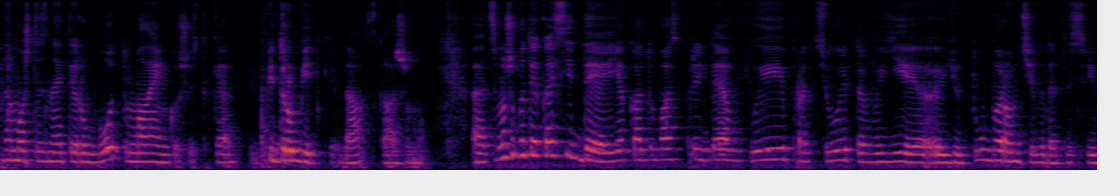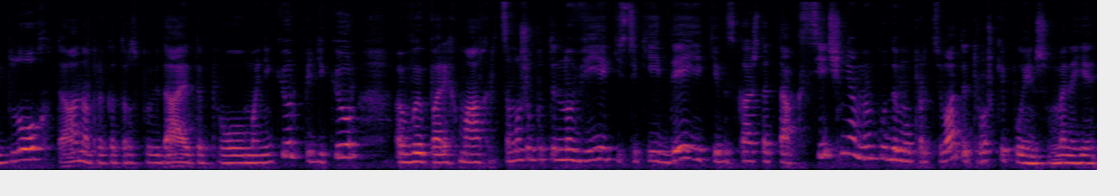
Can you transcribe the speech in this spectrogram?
ви можете знайти роботу маленьку, щось таке, підробітки, да, скажімо. Е, Це може бути якась ідея, яка до вас прийде. Ви працюєте, ви є е, ютубером чи ведете свій блог, да, наприклад, розповідаєте про манікюр, педикюр, ви парикмахер. Це може бути нові якісь такі ідеї, які ви скажете, так, з січня ми будемо працювати трошки по-іншому. У мене є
